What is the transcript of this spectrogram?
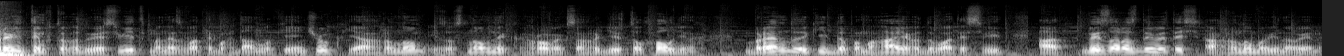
Привіт тим, хто годує світ. Мене звати Богдан Лук'янчук, я агроном і засновник Grovex AgroDigital Holding, бренду, який допомагає годувати світ. А ви зараз дивитесь агрономові новини.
